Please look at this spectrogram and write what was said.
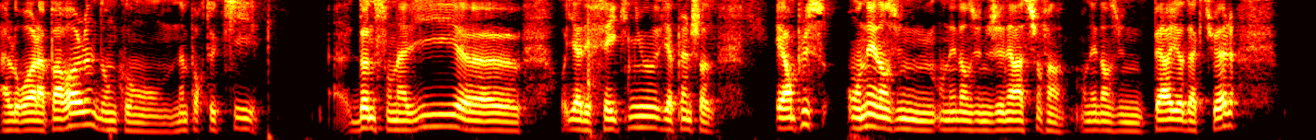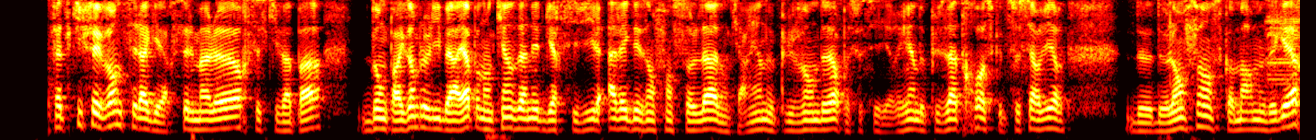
a le droit à la parole, donc n'importe qui euh, donne son avis, euh, il y a des fake news, il y a plein de choses. Et en plus, on est dans une, on est dans une génération, enfin, on est dans une période actuelle En fait, ce qui fait vendre, c'est la guerre, c'est le malheur, c'est ce qui va pas. Donc, par exemple, le Liberia, pendant 15 années de guerre civile, avec des enfants soldats, donc il n'y a rien de plus vendeur, parce que c'est rien de plus atroce que de se servir de, de l'enfance comme arme de guerre.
